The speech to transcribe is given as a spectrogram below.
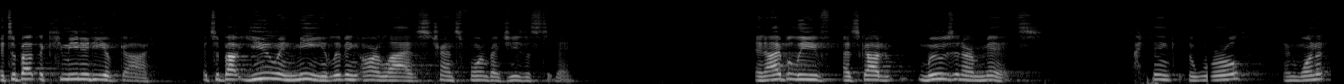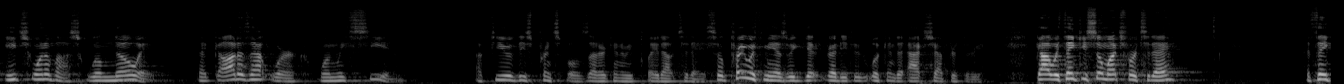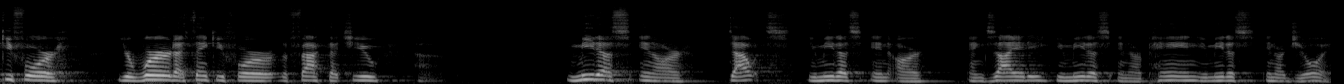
It's about the community of God. It's about you and me living our lives transformed by Jesus today. And I believe as God moves in our midst, I think the world and one, each one of us will know it that God is at work when we see Him. A few of these principles that are going to be played out today. So pray with me as we get ready to look into Acts chapter 3. God, we thank you so much for today. I thank you for your word. I thank you for the fact that you uh, meet us in our doubts, you meet us in our anxiety, you meet us in our pain, you meet us in our joy.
